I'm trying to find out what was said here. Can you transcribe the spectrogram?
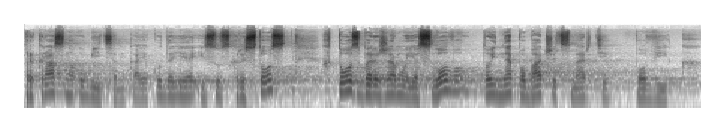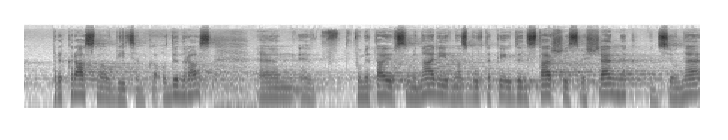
прекрасна обіцянка, яку дає Ісус Христос. Хто збереже моє Слово, той не побачить смерті повік. Прекрасна обіцянка. Один раз ем, е, пам'ятаю, в семінарії в нас був такий один старший священник, пенсіонер,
